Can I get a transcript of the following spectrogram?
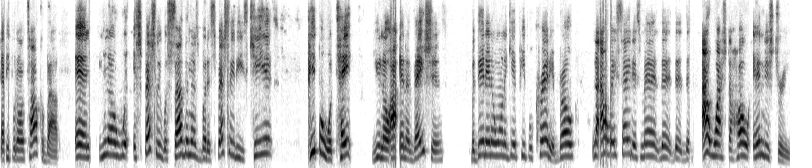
that people don't talk about. And you know, especially with Southerners, but especially these kids, people will take you know our innovations, but then they don't want to give people credit, bro. Now I always say this, man. The, the, the I watched the whole industry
